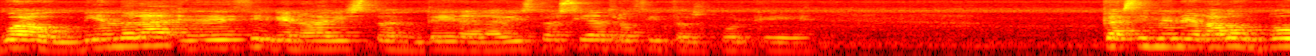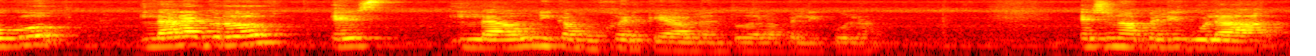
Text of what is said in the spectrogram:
wow, viéndola he de decir que no la he visto entera, la he visto así a trocitos porque casi me negaba un poco. Lara Croft es la única mujer que habla en toda la película. Es una película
